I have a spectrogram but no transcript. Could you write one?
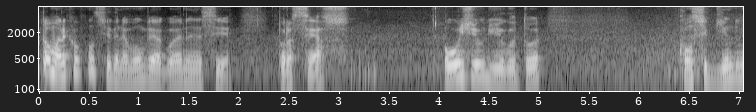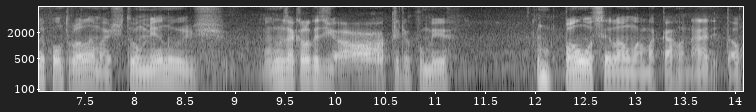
tomara que eu consiga, né? Vamos ver agora nesse processo. Hoje eu digo, eu tô conseguindo me controlar mais, tô menos Menos aquela coisa de, oh, queria comer um pão ou sei lá, uma macarronada e tal.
